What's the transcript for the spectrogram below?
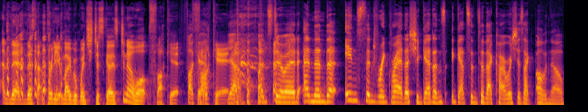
And then there's that brilliant moment when she just goes, "Do you know what? Fuck it. Fuck, Fuck it. it. Yeah, let's do it. And then the instant regret as she gets gets into that car where she's like, "Oh no,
